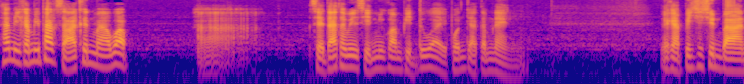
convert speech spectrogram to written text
ถ้ามีคำพิพากษาขึ้นมาว่าเศรษฐาทวีสินมีความผิดด้วย พ้นจากตำแหน่งนะครับพิชิตชื่นบาน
